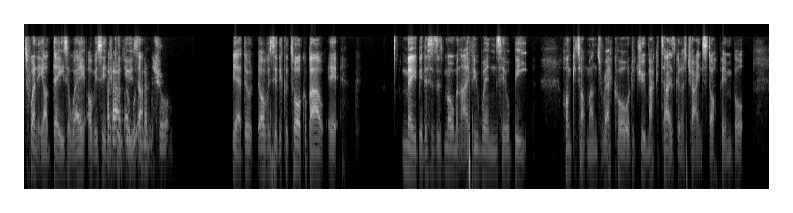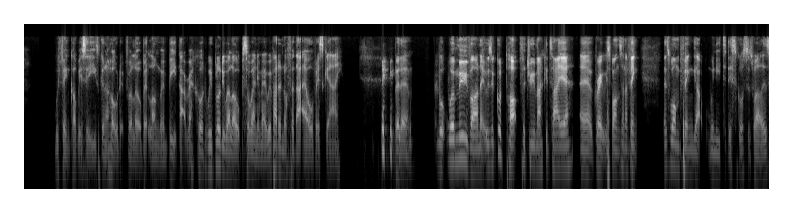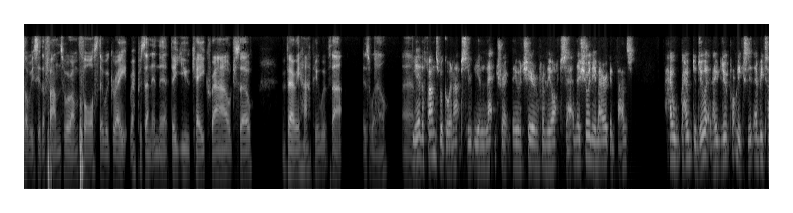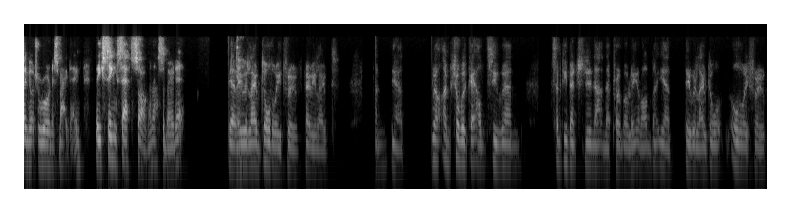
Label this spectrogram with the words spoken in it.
20 odd days away. Obviously, they About could use that yeah, they, obviously they could talk about it. Maybe this is his moment that if he wins, he'll beat Honky Tonk Man's record. Drew McIntyre is going to try and stop him, but we think obviously he's going to hold it for a little bit longer and beat that record. We bloody well hope so. Anyway, we've had enough of that Elvis guy. But um, we'll, we'll move on. It was a good pop for Drew McIntyre. Uh, great response, and I think there's one thing that we need to discuss as well is obviously the fans were on force. They were great representing the the UK crowd. So very happy with that as well. Um, yeah, the fans were going absolutely electric. They were cheering from the offset, and they're showing the American fans how how to do it and how to do it properly. Because every time you watch a Raw and a SmackDown, they sing Seth's song, and that's about it. Yeah, they were loud all the way through, very loud. And yeah, well, I'm sure we'll get on to um, somebody mentioning that in their promo later on. But yeah, they were loud all, all the way through.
